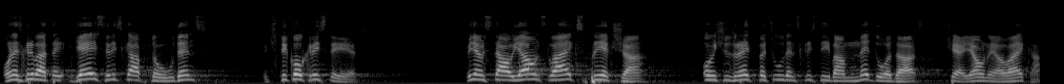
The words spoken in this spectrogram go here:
Un es gribētu teikt, Jēzus ir izkāpis no ūdens, viņš tikko kristījies. Viņam stāv jauns laiks priekšā, un viņš uzreiz pēc ūdens kristībām nedodās šajā jaunajā laikā.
